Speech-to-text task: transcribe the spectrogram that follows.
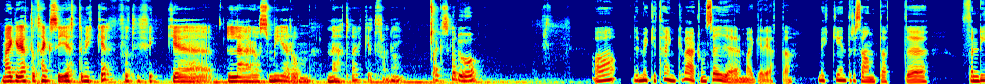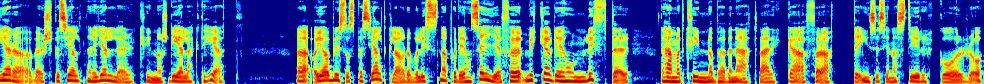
Margareta, tack så jättemycket för att vi fick eh, lära oss mer om nätverket från dig. Tack ska du ha. Ja, det är mycket tänkvärt hon säger, Margareta. Mycket intressant att eh, fundera över, speciellt när det gäller kvinnors delaktighet. Eh, och jag blir så speciellt glad av att lyssna på det hon säger, för mycket av det hon lyfter, det här med att kvinnor behöver nätverka för att inse sina styrkor och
